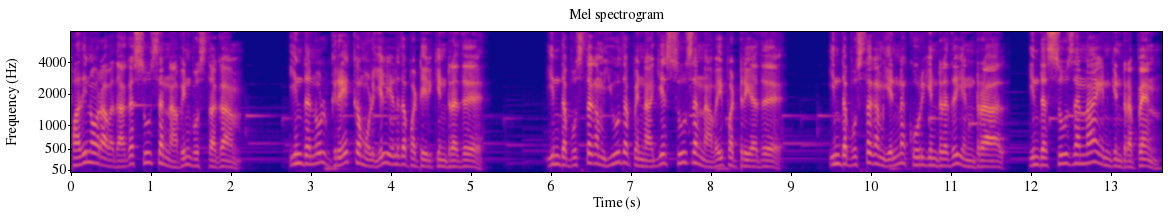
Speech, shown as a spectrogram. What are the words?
பதினோராவதாக சூசன்னாவின் புஸ்தகம். இந்த நூல் கிரேக்க மொழியில் எழுதப்பட்டிருக்கின்றது. இந்த புஸ்தகம் யூத பெண்ணாகிய சூசன்னாவை பற்றியது. இந்த புஸ்தகம் என்ன கூறுகின்றது என்றால் இந்த சூசன்னா என்கின்ற பெண்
